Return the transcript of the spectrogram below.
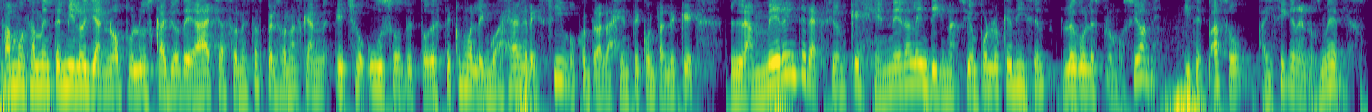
Famosamente Milo Yiannopoulos, Cayo de Hacha, son estas personas que han hecho uso de todo este como lenguaje agresivo contra la gente con tal de que la mera interacción que genera la indignación por lo que dicen luego les promocione. Y de paso, ahí siguen en los medios.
